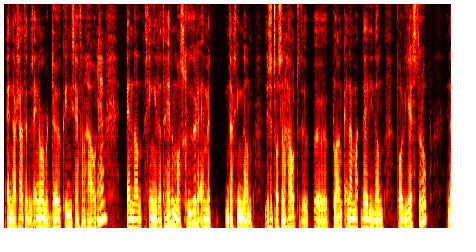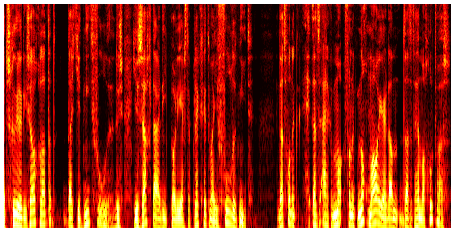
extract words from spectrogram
En daar zaten dus enorme deuken in, die zijn van hout. En dan ging je dat helemaal schuren. En met, daar ging dan, dus het was een houten uh, plank. En dan deed hij dan polyester op. En dat schuurde hij zo glad dat, dat je het niet voelde. Dus je zag daar die polyester plek zitten, maar je voelde het niet. Dat vond ik, dat is eigenlijk, vond ik nog mooier dan dat het helemaal goed was.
